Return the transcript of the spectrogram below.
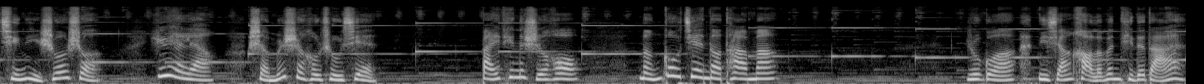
请你说说，月亮什么时候出现？白天的时候能够见到它吗？如果你想好了问题的答案，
